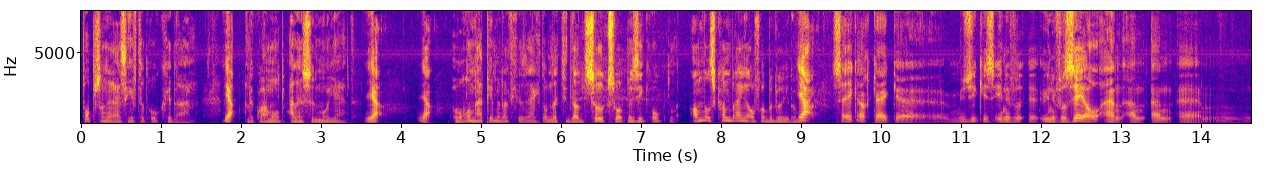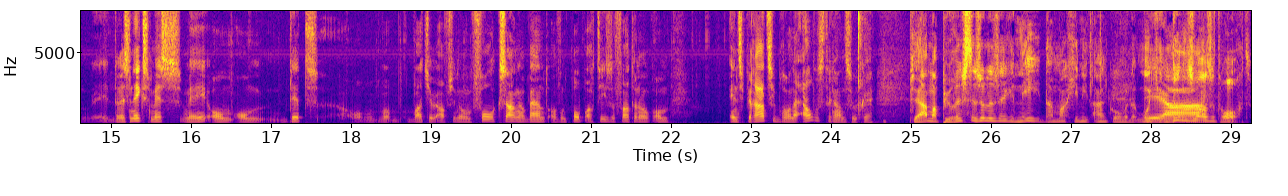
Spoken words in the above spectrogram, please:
popzangeres heeft dat ook gedaan. Ja. En dan kwamen we op Alison Moyet. Ja, ja. Waarom heb je me dat gezegd? Omdat je dan zulk soort muziek ook anders kan brengen? Of wat bedoel je dan? Ja, zeker. Kijk, eh, muziek is eh, universeel en, en, en ehm, er is niks mis mee om, om dit, om wat je, of je nou een volkszanger bent of een popartiest of wat dan ook, om inspiratiebronnen elders te gaan zoeken. Ja, maar puristen zullen zeggen, nee, dat mag je niet aankomen. Dat moet je Ja. doen zoals het hoort.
